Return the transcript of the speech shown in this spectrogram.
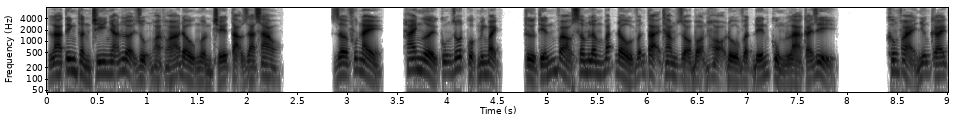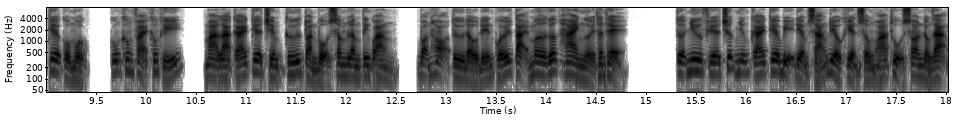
Là tinh thần chi nhãn lợi dụng hoạt hóa đầu nguồn chế tạo ra sao? Giờ phút này, hai người cũng rốt cuộc minh bạch, từ tiến vào xâm lâm bắt đầu vẫn tại thăm dò bọn họ đồ vật đến cùng là cái gì. Không phải những cái kia của mục, cũng không phải không khí, mà là cái kia chiếm cứ toàn bộ xâm lâm tinh quang, bọn họ từ đầu đến cuối tại mơ ước hai người thân thể. Tựa như phía trước những cái kia bị điểm sáng điều khiển sống hóa thụ son đồng dạng,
